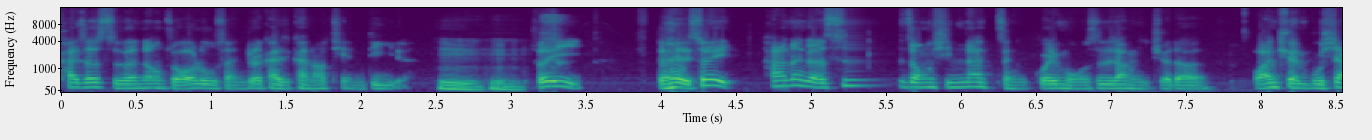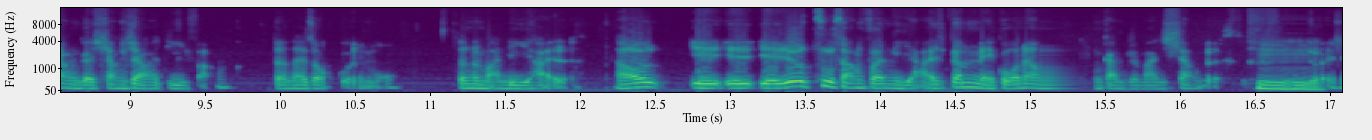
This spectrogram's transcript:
开车十分钟左右路程，就会开始看到田地了。嗯嗯，所以对，所以它那个市中心那整个规模是让你觉得完全不像一个乡下的地方的那种规模，真的蛮厉害的。然后也也也就住商分离啊，跟美国那种感觉蛮像的。嗯嗯，对。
